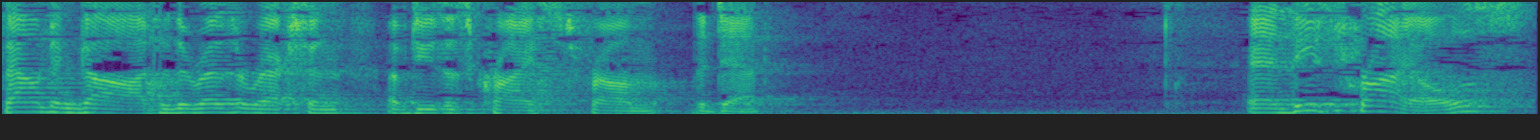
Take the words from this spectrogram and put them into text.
found in God through the resurrection of Jesus Christ from the dead. And these trials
